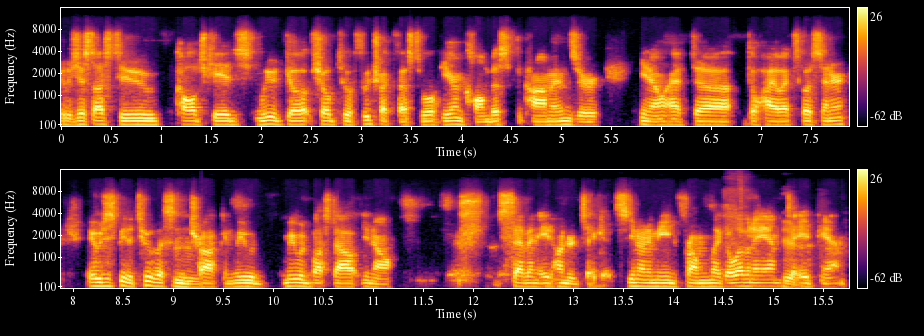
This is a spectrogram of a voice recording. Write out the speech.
it was just us two college kids. We would go show up to a food truck festival here in Columbus, the Commons, or you know at uh, the Ohio Expo Center. It would just be the two of us in the Mhm. truck, and we would we would bust out you know seven eight hundred tickets. You know what I mean? From like eleven a.m. Yeah. to eight p.m.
